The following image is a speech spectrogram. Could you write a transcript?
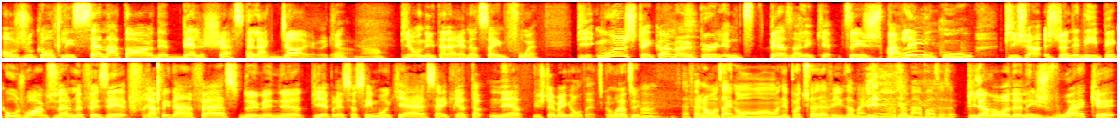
on joue contre les sénateurs de Bellechasse, c'était la guerre, ok, non. puis on est à l'aréna de Sainte-Foy. Puis moi, j'étais comme un peu une petite peste dans l'équipe. Tu sais, je parlais Ah oui? beaucoup, puis je donnais des pics aux joueurs, puis souvent, je me faisais frapper dans la face deux minutes, puis après ça, c'est moi qui a sacré top net, puis j'étais bien content. Tu comprends-tu? Ouais, ça fait longtemps qu'on on n'est pas tout seul à vivre de même. Comment penser ça? Puis là, à un moment donné, je vois qu'elle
